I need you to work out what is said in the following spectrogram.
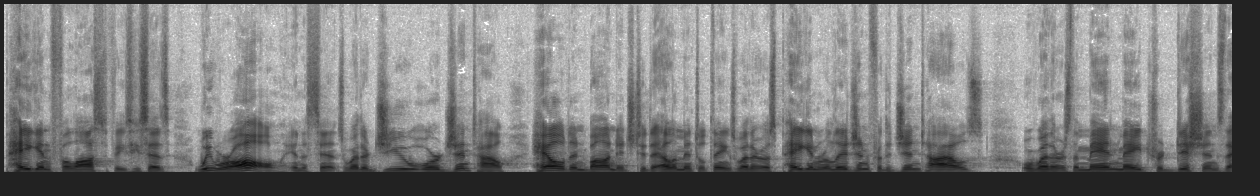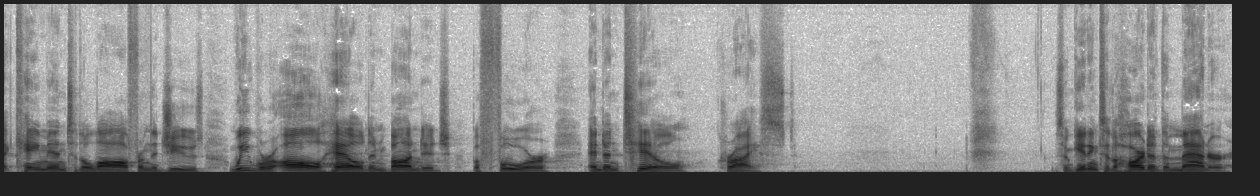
pagan philosophies. He says, We were all, in a sense, whether Jew or Gentile, held in bondage to the elemental things, whether it was pagan religion for the Gentiles or whether it was the man made traditions that came into the law from the Jews. We were all held in bondage before and until Christ. So, getting to the heart of the matter,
